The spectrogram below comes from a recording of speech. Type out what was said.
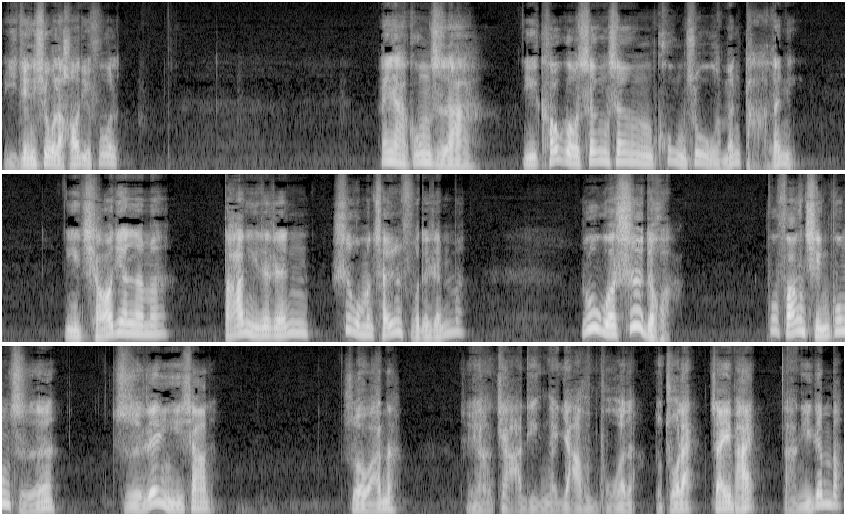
已经绣了好几副了。哎呀，公子啊，你口口声声控诉我们打了你，你瞧见了吗？打你的人是我们陈府的人吗？如果是的话，不妨请公子指认一下子。”说完呢，就让家丁啊、丫鬟婆子都出来站一排啊，你认吧。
